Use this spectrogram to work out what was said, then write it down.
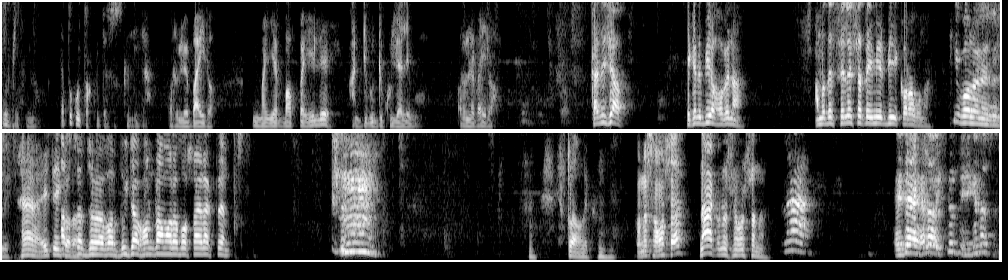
বুঝলাম না। এত কই তাক কলিগা বাইর মাইয়ার বাপ্পা এলে হাড্ডি গুড্ডি খুলিয়া লেব। বাইর কাজী সাহেব এখানে বিয়ে হবে না। আমাদের ছেলের সাথে এই মেয়ের বিয়ে করাবো না। কি বলেন এগুলি? হ্যাঁ এইটাই আশ্চর্য ব্যাপার দুইটা ঘণ্টা আমার বসায় রাখছেন। আসসালামু আলাইকুম। কোনো সমস্যা? না কোনো সমস্যা না। না। এই যে হ্যালো এক্সকিউজ মি এখানে আসেন।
